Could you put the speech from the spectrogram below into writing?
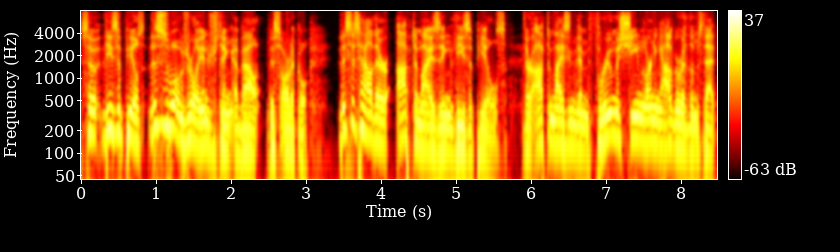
So these appeals, this is what was really interesting about this article. This is how they're optimizing these appeals. They're optimizing them through machine learning algorithms that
